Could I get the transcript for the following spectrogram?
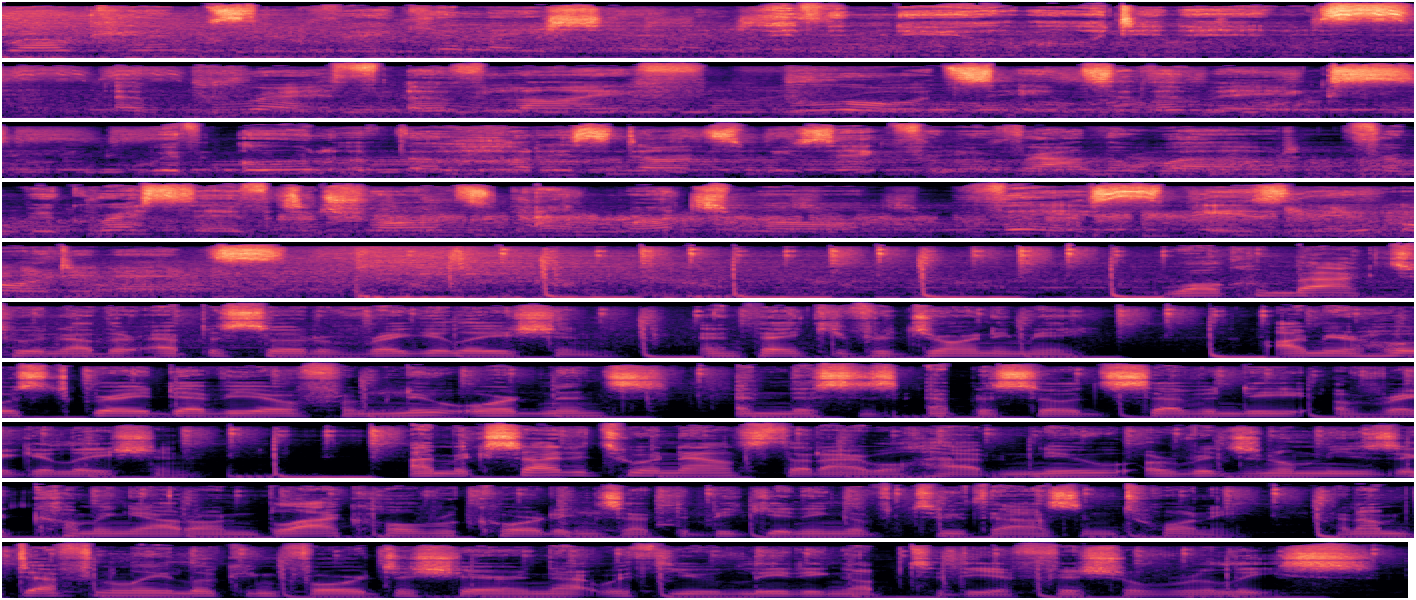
Welcome to Regulation with a New Ordinance. A breath of life brought into the mix. With all of the hottest dance music from around the world, from progressive to trance and much more. This is New Ordinance. Welcome back to another episode of Regulation, and thank you for joining me. I'm your host, Gray Devio from New Ordinance, and this is episode 70 of Regulation. I'm excited to announce that I will have new original music coming out on Black Hole Recordings at the beginning of 2020, and I'm definitely looking forward to sharing that with you leading up to the official release.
